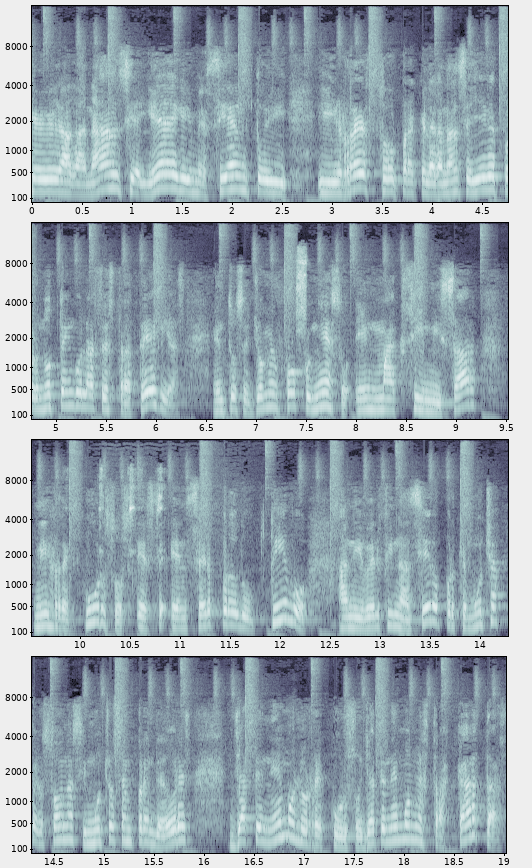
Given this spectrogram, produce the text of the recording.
que la ganancia llegue y me siento y, rezo para que la ganancia llegue, pero no tengo las estrategias. Entonces yo me enfoco en eso, en maximizar mis recursos, en ser productivo a nivel financiero, porque muchas personas y muchos emprendedores ya tenemos los recursos, ya tenemos nuestras cartas.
